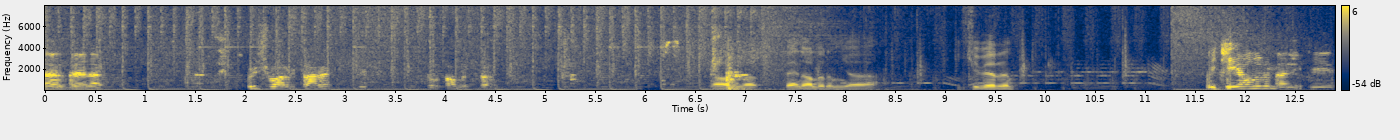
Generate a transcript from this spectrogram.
Evet beyler. 3 var bir tane. 3 üstü sandıkta. Allah ben alırım ya. İki veririm. 2'yi alırım ben 2'yi.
